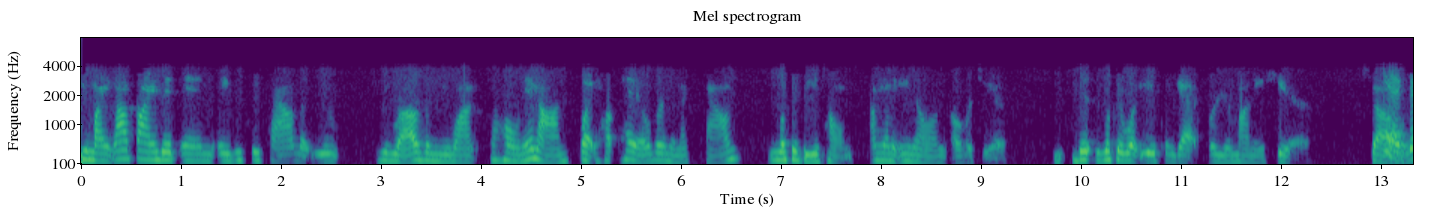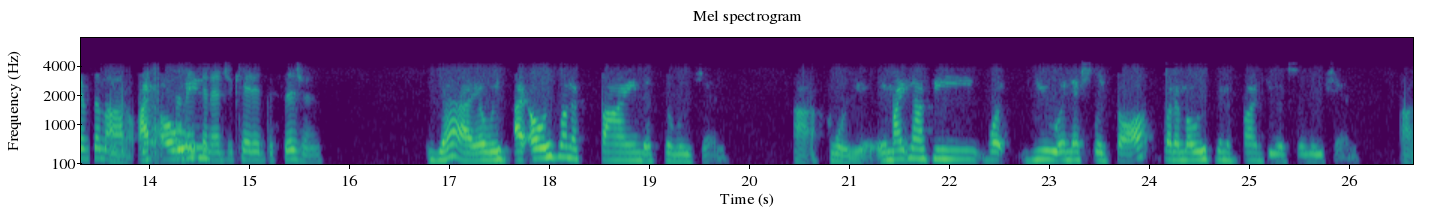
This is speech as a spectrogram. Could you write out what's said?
you might not find it in ABC town that you you love and you want to hone in on, but hey, over in the next town, look at these homes. I'm going to email them over to you. look at what you can get for your money here. So yeah, give them options I always, to make an educated decision. Yeah, I always I always want to find a solution uh, for you. It might not be what you initially thought, but I'm always going to find you a solution uh,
